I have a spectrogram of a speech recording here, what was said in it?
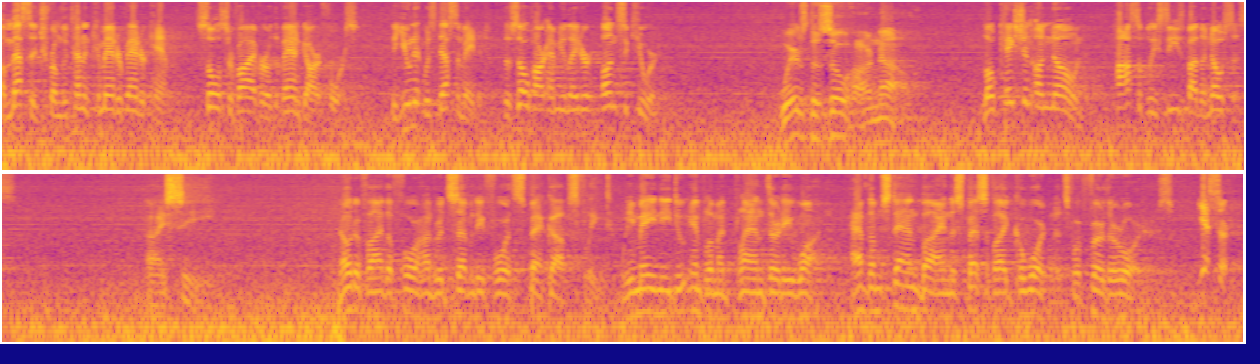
A message from Lieutenant Commander Vanderkaum, sole survivor of the Vanguard Force. The unit was decimated. The Zohar emulator unsecured. Where's the Zohar now? Location unknown, possibly seized by the Gnosis. I see. Notify the 474th Spec Ops Fleet. We may need to implement Plan 31. Have them stand by in the specified coordinates for further orders. Yes, sir.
